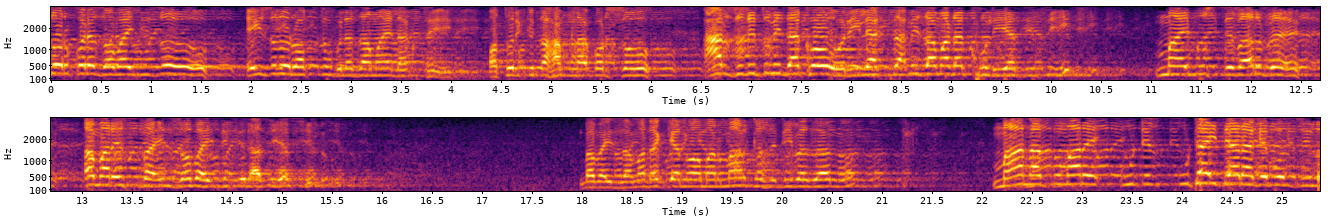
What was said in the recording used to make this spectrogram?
জোর করে জবাই দিছ। এই জন্য রক্তগুলো জামাই লাগছে। অতর্কিত হামলা করছ। আর যদি তুমি দেখো, রিল্যাক্স, আমি জামাটা খুলিয়ে দিছি। মাই বুঝতে পারবে, আমার ইসমাইল জবাই দিতে রাজি আছিল। বাবা, এই জামাটা কেন আমার মার কাছে দিবা জানো? মা না তোমারে উঠে উঠাই দেওয়ার আগে বলছিল,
